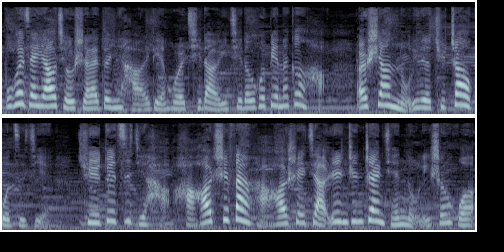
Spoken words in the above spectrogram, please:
不会再要求谁来对你好一点，或者祈祷一切都会变得更好，而是要努力的去照顾自己，去对自己好，好好吃饭，好好睡觉，认真赚钱，努力生活。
